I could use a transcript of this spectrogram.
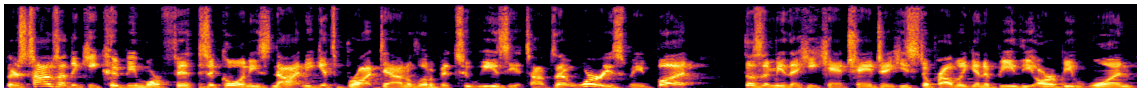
There's times I think he could be more physical and he's not, and he gets brought down a little bit too easy at times. That worries me, but doesn't mean that he can't change it. He's still probably going to be the RB one.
